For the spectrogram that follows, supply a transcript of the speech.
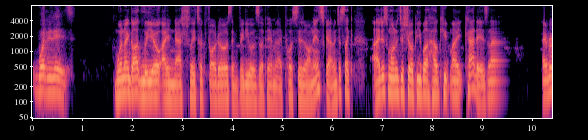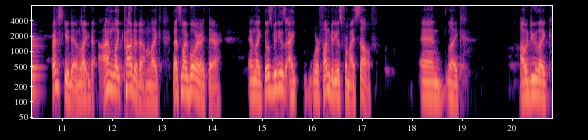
what it is. when i got leo i naturally took photos and videos of him and i posted it on instagram and just like i just wanted to show people how cute my cat is and i, I rescued him like i'm like proud of him like that's my boy right there and like those videos i were fun videos for myself and like i would do like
